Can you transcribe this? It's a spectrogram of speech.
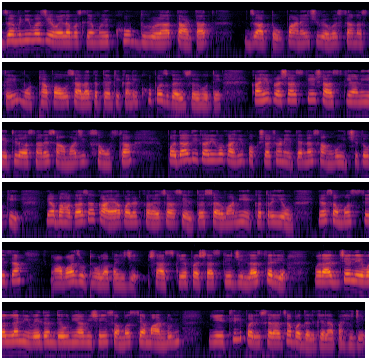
जमिनीवर जेवायला बसल्यामुळे खूप धुरळा ताटात जातो. पाण्याची व्यवस्था नसते. मोठा पाऊस आला तर त्या ठिकाणी खूपच गैरसोय होते. काही प्रशासकीय शासकीय आणि येथील असणाऱ्या सामाजिक संस्था पदाधिकारी व काही पक्षाच्या नेत्यांना सांगू इच्छितो की या भागाचा कायापालट करायचा असेल तर सर्वांनी एकत्र येऊन या समस्येचा आवाज उठवला पाहिजे. शासकीय प्रशासकीय जिल्हास्तरीय व राज्य लेवलला निवेदन देऊन याविषयी समस्या मांडून येथील परिसराचा बदल केला पाहिजे.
